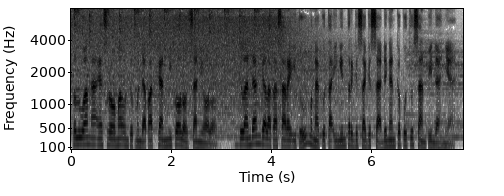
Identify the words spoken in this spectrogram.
Peluang AS Roma untuk mendapatkan Nicolo Zaniolo. Gelandang Galatasaray itu mengaku tak ingin tergesa-gesa dengan keputusan pindahnya.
